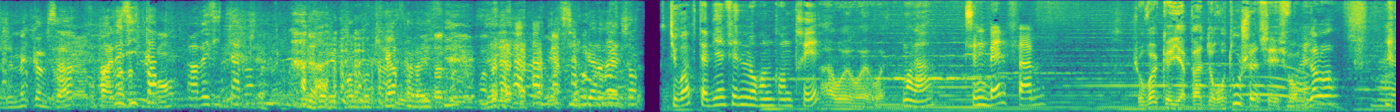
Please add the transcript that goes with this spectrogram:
Je vais me mettre comme ça, pour paraître un peu Vas-y, plus tape. grand. Ah, vas-y, tape. Vous allez prendre votre carte, là, ici. Merci beaucoup. Tu vois que tu as bien fait de me rencontrer. Ah ouais, ouais, ouais. Voilà. C'est une belle femme. Je vois qu'il n'y a pas de retouche, hein, c'est formidable. hein.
